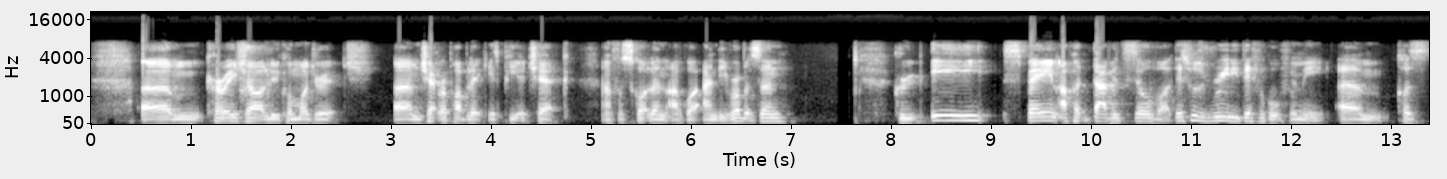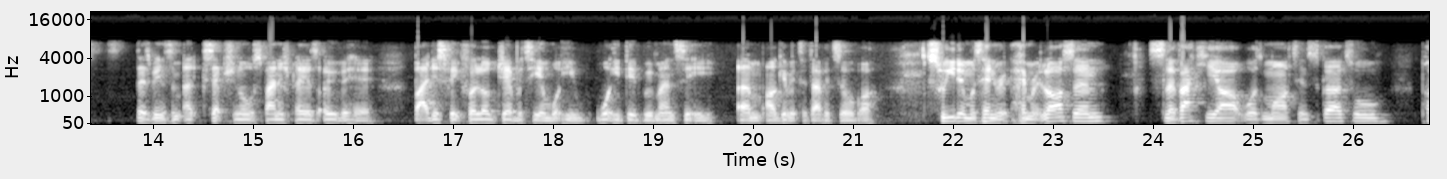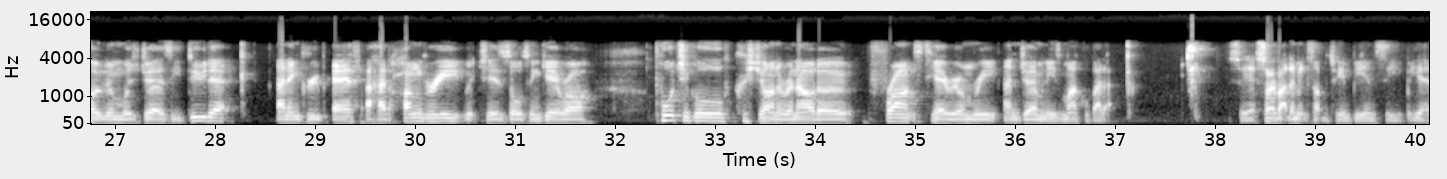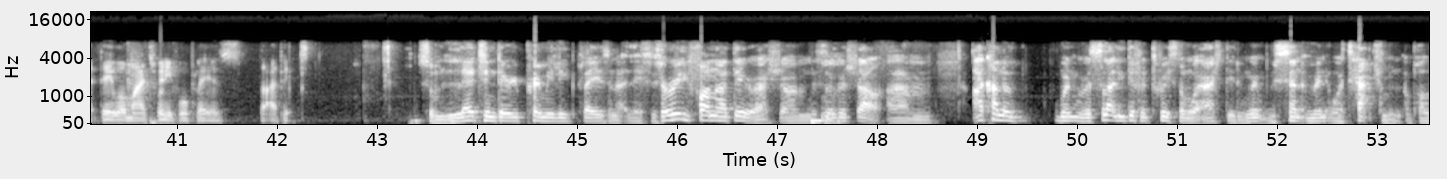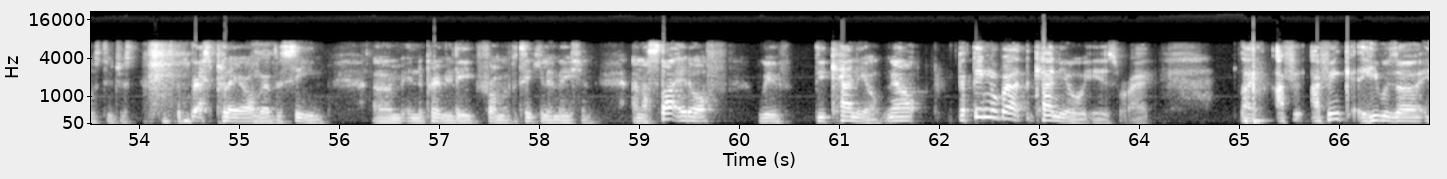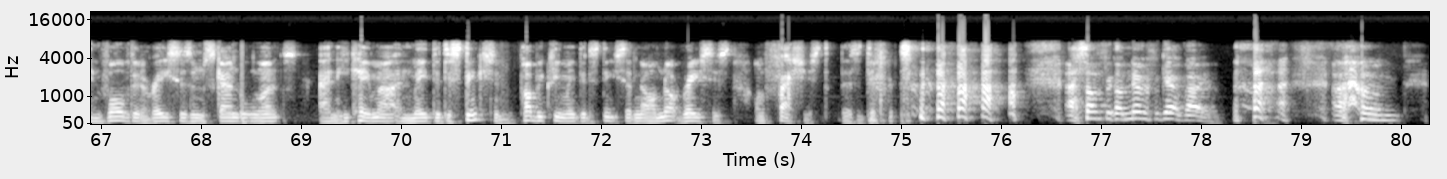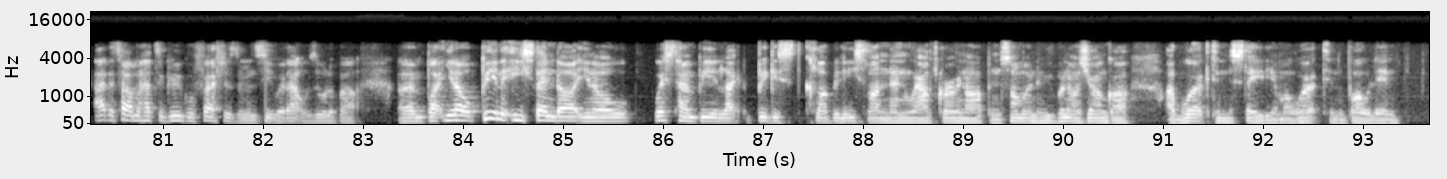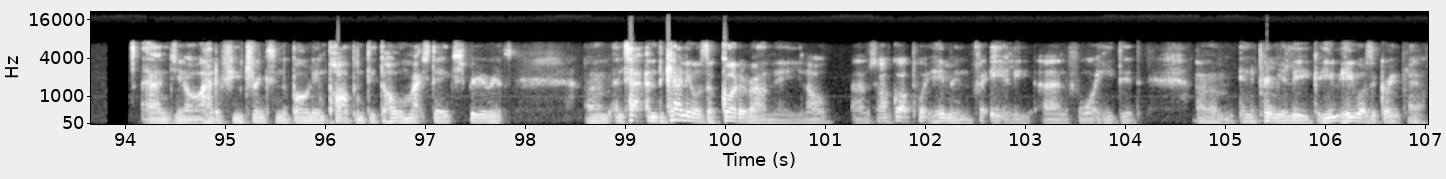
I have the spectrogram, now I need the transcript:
Um, Croatia, Luka Modric. Um, Czech Republic is Peter Cech. And for Scotland, I've got Andy Robertson. Group E, Spain, I put David Silva. This was really difficult for me because um, there's been some exceptional Spanish players over here, but I just think for longevity and what he what he did with Man City, um, I'll give it to David Silva. Sweden was Henrik, Henrik Larsson. Slovakia was Martin Skrtel. Poland was Jerzy Dudek. And in Group F, I had Hungary, which is Zoltan Gera. Portugal, Cristiano Ronaldo, France, Thierry Henry, and Germany's Michael Ballack. So yeah, sorry about the mix up between B and C, but yeah, they were my 24 players that I picked. Some legendary Premier League players in that list. It's a really fun idea, Ash. Um, this is a good shout. Um, I kind of went with a slightly different twist on what Ash did and went with sentimental attachment opposed to just the best player I've ever seen um, in the Premier League from a particular nation. And I started off with Di Canio. Now, the thing about Canio is right. Like I, I think he was uh, involved in a racism scandal once, and he came out and made the distinction publicly. Made the distinction. Said, "No, I'm not racist. I'm fascist. There's a difference." That's something I'll never forget about him. um, at the time, I had to Google fascism and see what that was all about. Um, but you know, being an East Ender, you know, West Ham being like the biggest club in East London where I was growing up, and someone who, when I was younger, I worked in the stadium, I worked in the Boleyn, and you know I had a few drinks in the Boleyn pub and did the whole match day experience. Um, and ta- and Canio was a god around there, you know. Um, so I've got to put him in for Italy and for what he did um, in the Premier League. He he was a great player.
